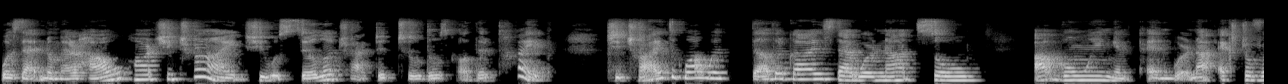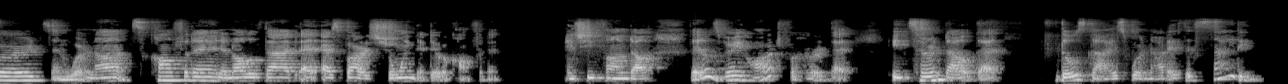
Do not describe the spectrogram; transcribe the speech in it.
was that no matter how hard she tried, she was still attracted to those other type. She tried to go out with the other guys that were not so outgoing and, and were not extroverts and were not confident and all of that as far as showing that they were confident. And she found out that it was very hard for her that it turned out that those guys were not as exciting.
